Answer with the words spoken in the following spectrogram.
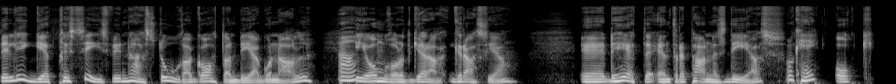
Det ligger precis vid den här stora gatan Diagonal Ja. i området Gra- Gracia. Eh, det heter Entre Panes Dias. Okej. Och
